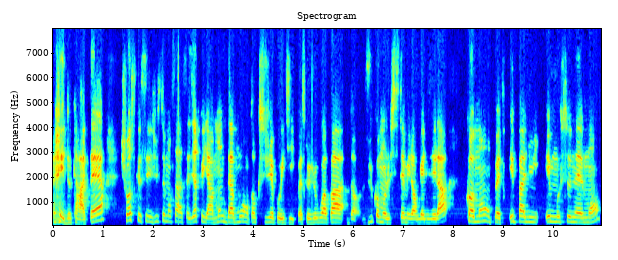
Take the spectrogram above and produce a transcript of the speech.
et de caractère. Je pense que c'est justement ça, c'est-à-dire qu'il y a un manque d'amour en tant que sujet politique, parce que je vois pas, vu comment le système est organisé là, comment on peut être épanoui émotionnellement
